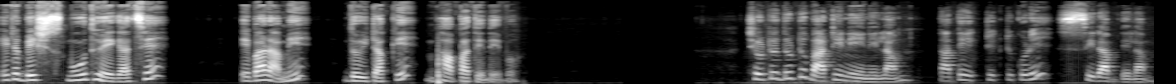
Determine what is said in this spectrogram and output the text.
এটা বেশ স্মুথ হয়ে গেছে। এবার আমি দইটাকে ভাপাতে দেব। ছোট দুটো বাটি নিয়ে নিলাম। তাতে একটু একটু করে সিরাপ দিলাম।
